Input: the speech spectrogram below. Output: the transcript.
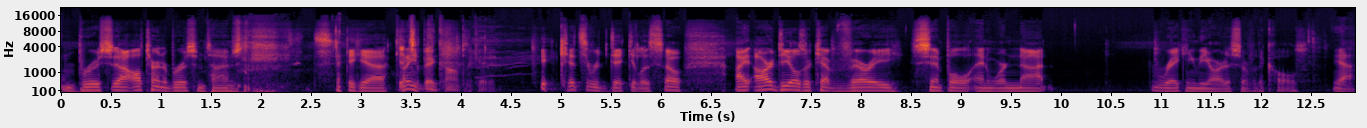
Bruce, I'll turn to Bruce sometimes. Say, yeah, Gets a bit complicated. it gets ridiculous. So, I our deals are kept very simple, and we're not raking the artists over the coals. Yeah.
